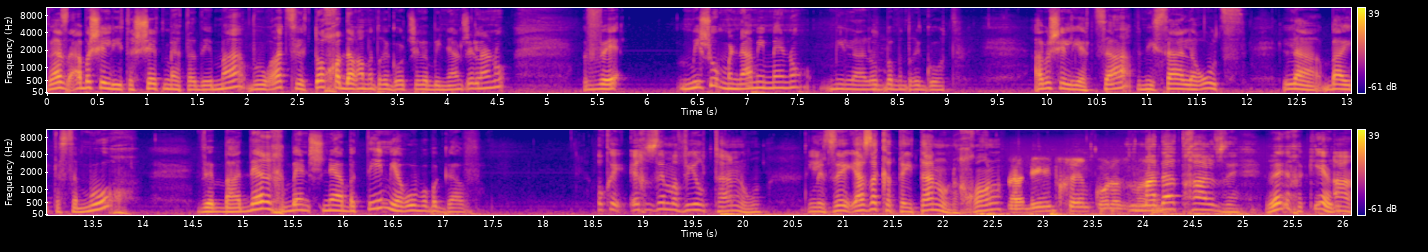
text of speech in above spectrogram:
ואז אבא שלי התעשת מהתדהמה, והוא רץ לתוך חדר המדרגות של הבניין שלנו, ומישהו מנע ממנו מלעלות במדרגות. אבא שלי יצא וניסה לרוץ לבית הסמוך, ובדרך בין שני הבתים ירו בו בגב. אוקיי, איך זה מביא אותנו לזה? יזק, אתה איתנו, נכון? אני איתכם כל הזמן. מה דעתך על זה? רגע, חכי. אה,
